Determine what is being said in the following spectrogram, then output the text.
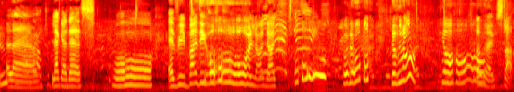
Hello. Look at this. Oh, everybody. Oh, la la. Oh, hello. Hello. Hello. Okay, stop.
